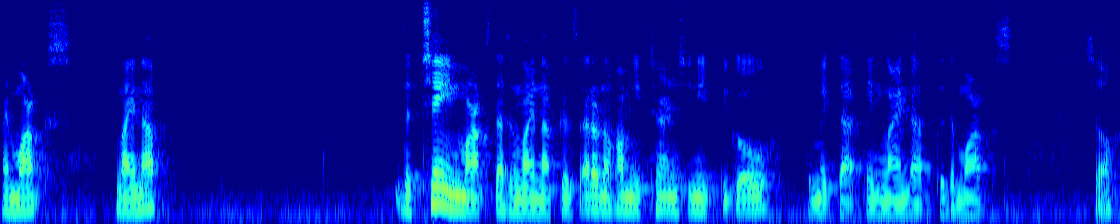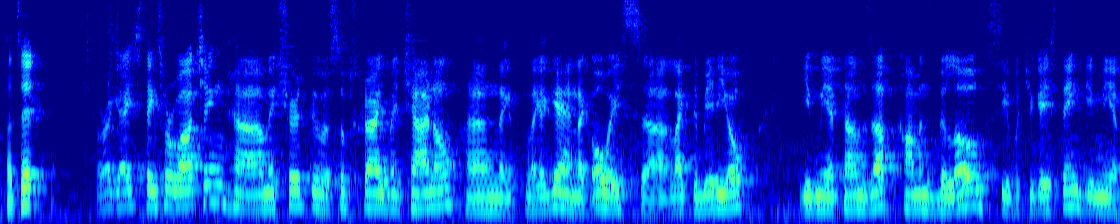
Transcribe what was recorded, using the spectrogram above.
my marks line up the chain marks doesn't line up because I don't know how many turns you need to go to make that thing lined up to the marks. So that's it. Alright guys thanks for watching. Uh, make sure to subscribe my channel and like, like again like always uh, like the video. Give me a thumbs up comments below see what you guys think. Give me a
